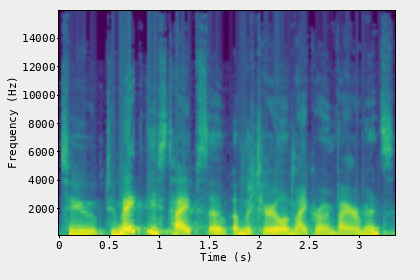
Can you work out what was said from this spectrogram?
to, to make these types of, of material and microenvironments.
